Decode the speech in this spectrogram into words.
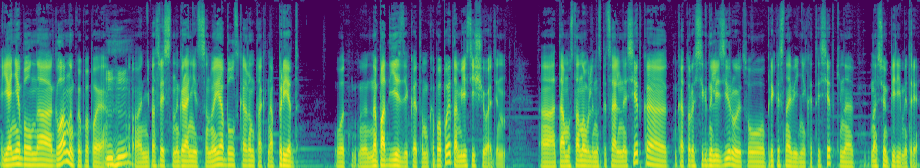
я не был на главном КПП, а, непосредственно на границе, но я был, скажем так, на пред, вот э, на подъезде к этому КПП, там есть еще один. А, Там установлена специальная сетка, которая сигнализирует о прикосновении к этой сетке на, на всем периметре.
